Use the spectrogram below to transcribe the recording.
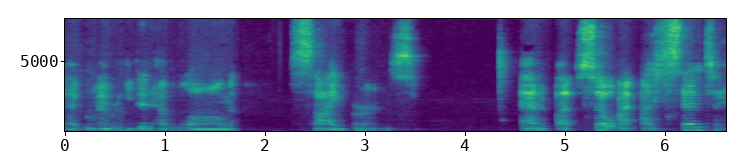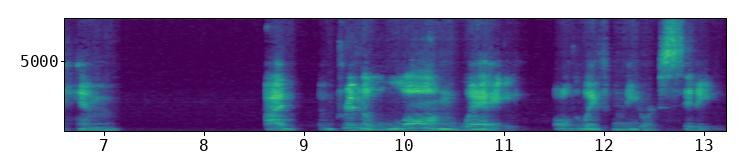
I remember he did have long sideburns. And uh, so I, I said to him, I've I've driven a long way, all the way from New York City.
